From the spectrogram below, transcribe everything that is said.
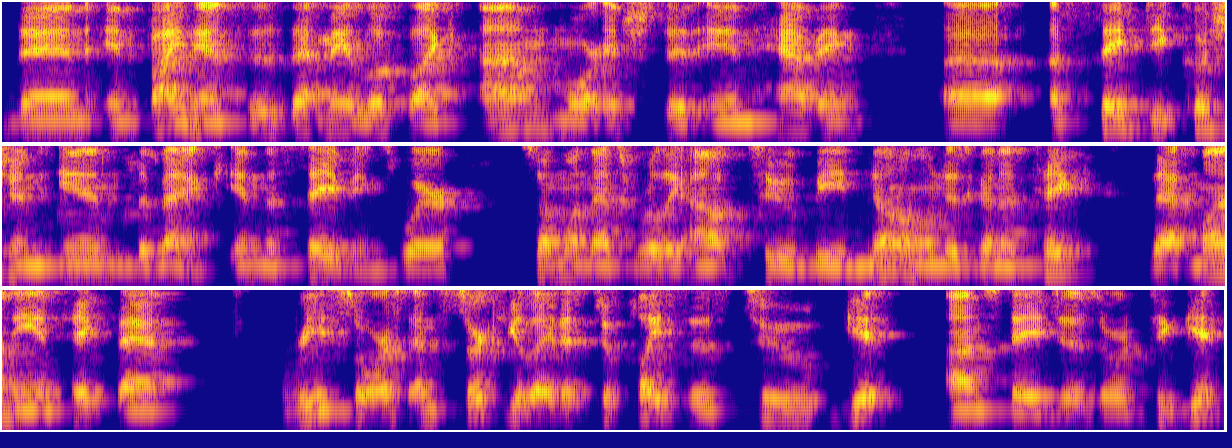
then in finances, that may look like I'm more interested in having a, a safety cushion in the bank, in the savings, where someone that's really out to be known is going to take that money and take that resource and circulate it to places to get on stages or to get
